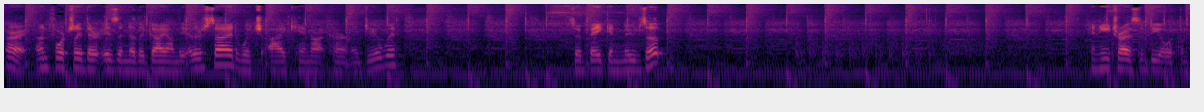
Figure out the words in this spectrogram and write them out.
Alright, unfortunately there is another guy on the other side, which I cannot currently deal with. So Bacon moves up. And he tries to deal with them.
